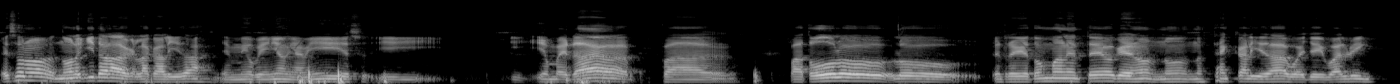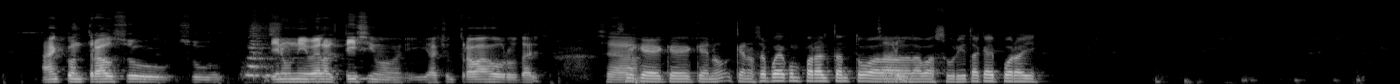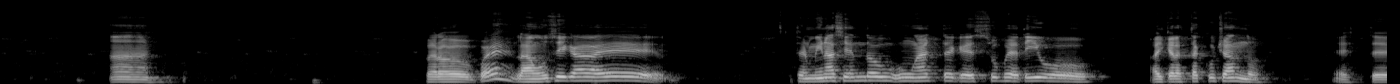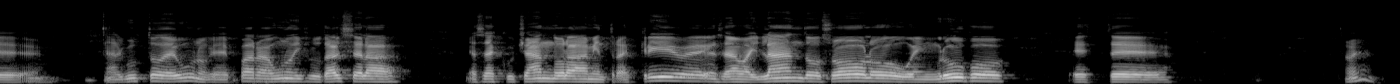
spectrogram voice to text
eso no, le quita la, calidad, en mi opinión, y a mí y, y, en verdad para todo lo, el reggaetón malenteo que no, no, no está en calidad, pues J Balvin ha encontrado su, su, tiene un nivel altísimo y ha hecho un trabajo brutal. sí, que, que, no, que no se puede comparar tanto a la, basurita que hay por ahí. Ajá. Pero pues la música es, termina siendo un arte que es subjetivo al que la está escuchando. Este, al gusto de uno, que es para uno disfrutársela, ya sea escuchándola mientras escribe, sea bailando solo o en grupo. Este,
